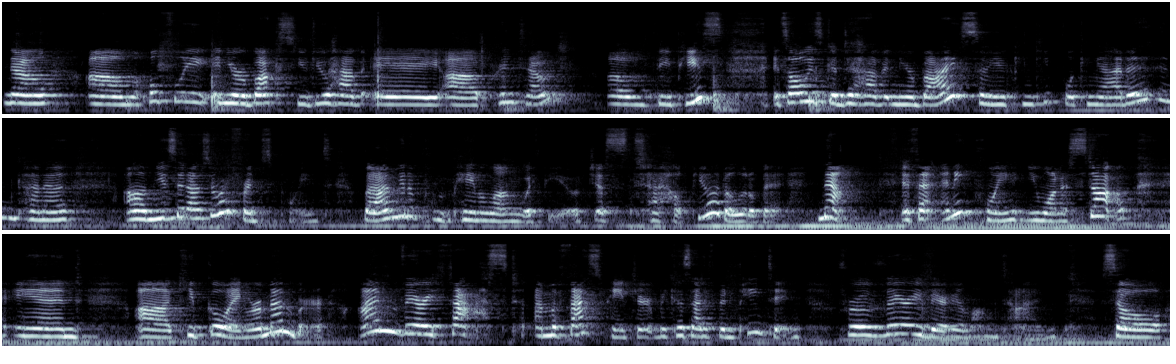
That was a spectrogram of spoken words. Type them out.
Now, um, hopefully in your box you do have a uh, printout of the piece. It's always good to have it nearby so you can keep looking at it and kind of um, use it as a reference point. But I'm gonna paint along with you just to help you out a little bit. Now, if at any point you wanna stop and uh, keep going, remember, I'm very fast. I'm a fast painter because I've been painting for a very, very long time. So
